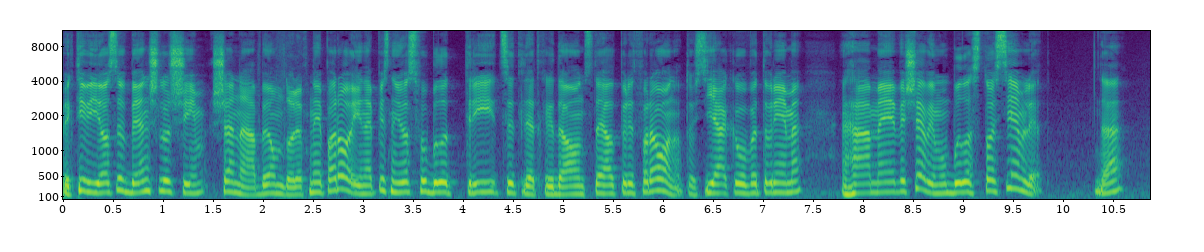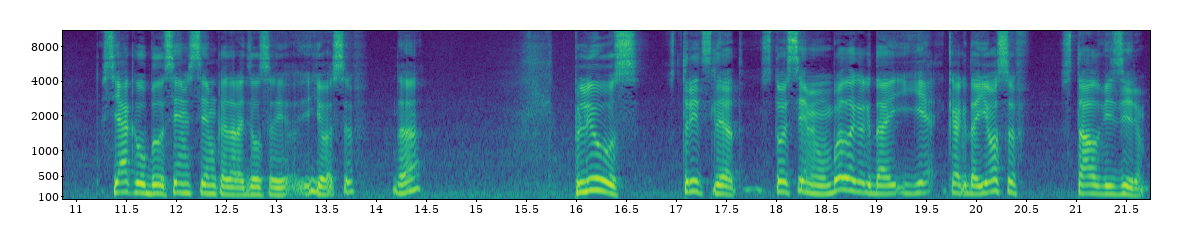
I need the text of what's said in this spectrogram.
В активе Йосиф бен Шлушим Шана Беомдолев Нейпаро. И написано, Йосифу было 30 лет, когда он стоял перед фараоном. То есть Якову в это время Гаме Вишева, ему было 107 лет, да? То есть Якову было 77, когда родился Иосиф, да? Плюс 30 лет, 107 ему было, когда, Е, когда Иосиф стал визирем.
